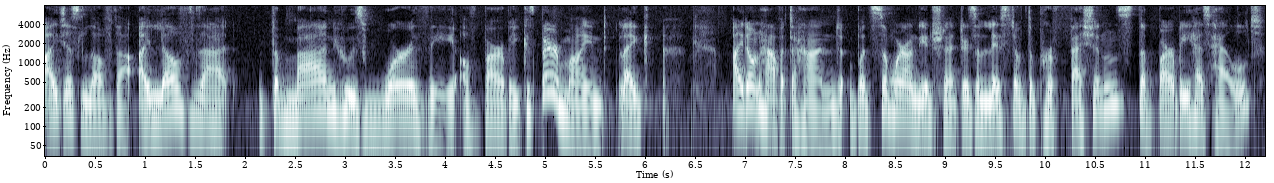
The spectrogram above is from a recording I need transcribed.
I just love that. I love that the man who's worthy of Barbie, because bear in mind, like, I don't have it to hand, but somewhere on the internet there's a list of the professions that Barbie has held.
